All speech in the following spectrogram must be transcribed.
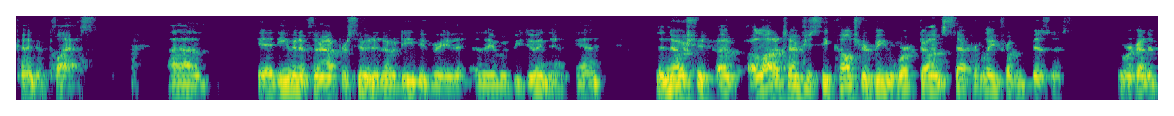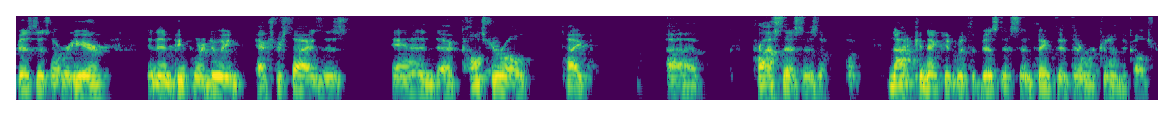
kind of class. Um, and even if they're not pursuing an OD degree, that they would be doing that. And the notion of a lot of times you see culture being worked on separately from business. We work on the business over here, and then people are doing exercises and uh, cultural type uh, processes not connected with the business and think that they're working on the culture.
